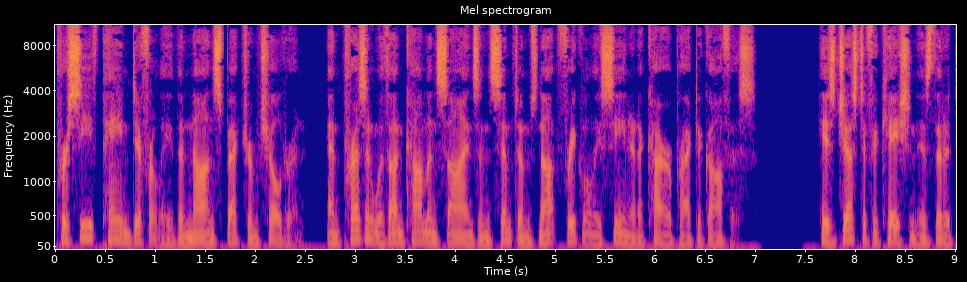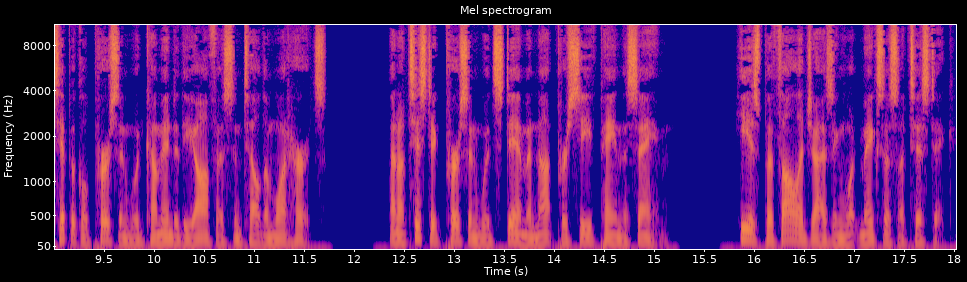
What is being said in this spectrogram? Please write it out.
perceive pain differently than non spectrum children, and present with uncommon signs and symptoms not frequently seen in a chiropractic office. His justification is that a typical person would come into the office and tell them what hurts. An autistic person would stim and not perceive pain the same. He is pathologizing what makes us autistic.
